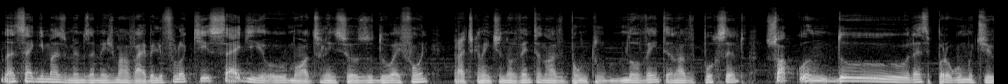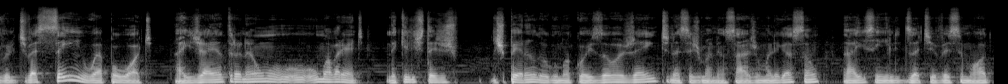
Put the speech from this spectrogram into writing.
né, segue mais ou menos a mesma vibe. Ele falou que segue o modo silencioso do iPhone, praticamente 99,99%, só quando, né, se por algum motivo ele tiver sem o Apple Watch, aí já entra né, um, uma variante, né, que ele esteja esperando alguma coisa urgente, né, seja uma mensagem, uma ligação, aí sim ele desativa esse modo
